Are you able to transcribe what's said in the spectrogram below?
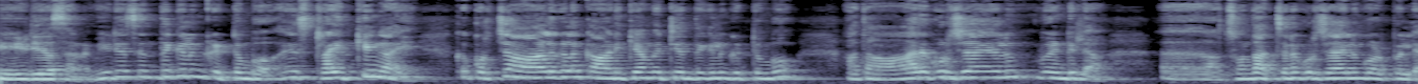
മീഡിയാസാണ് മീഡിയാസ് എന്തെങ്കിലും കിട്ടുമ്പോൾ സ്ട്രൈക്കിംഗ് ആയി കുറച്ച് ആളുകളെ കാണിക്കാൻ പറ്റിയ എന്തെങ്കിലും കിട്ടുമ്പോൾ അത് ആരെക്കുറിച്ചായാലും വേണ്ടില്ല. സ്വന്തം അച്ഛനെ കുറിച്ചായാലും കുഴപ്പമില്ല.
